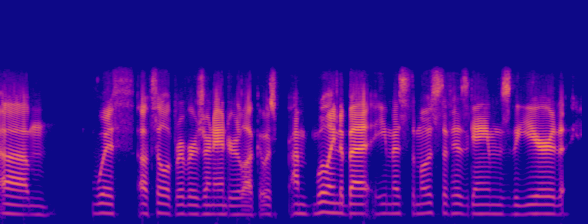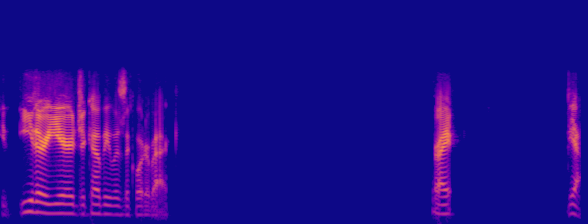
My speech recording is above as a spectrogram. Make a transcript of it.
um, with a Philip Rivers or an Andrew Luck. It was. I'm willing to bet he missed the most of his games the year that either year Jacoby was the quarterback. Right. Yeah.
